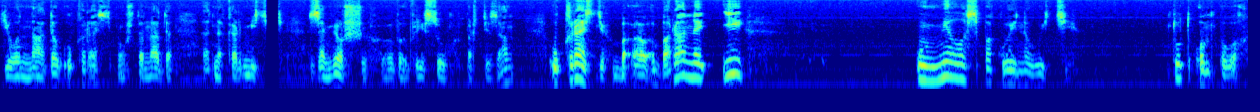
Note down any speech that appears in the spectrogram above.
его надо украсть, потому что надо накормить замерзших в лесу партизан, украсть барана и умело спокойно уйти. Тут он плохо,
